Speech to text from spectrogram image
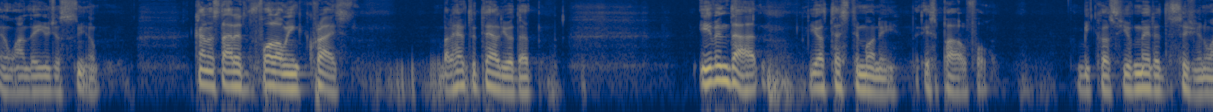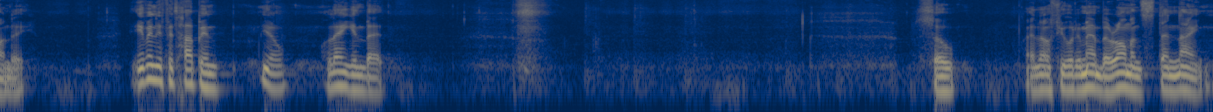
And one day you just, you know, kind of started following Christ. But I have to tell you that even that, your testimony is powerful because you've made a decision one day. Even if it happened, you know, laying in bed. So, I don't know if you remember Romans 10 9.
